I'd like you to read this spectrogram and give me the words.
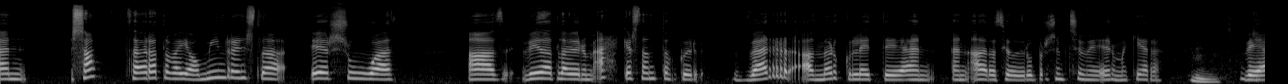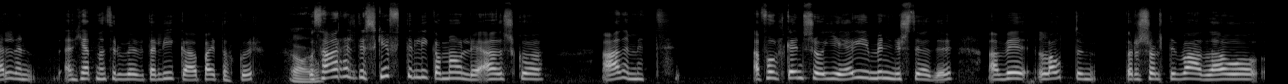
en samt það er allavega já, mín reynsla er svo að, að við allavega erum ekki að standa okkur verð að mörguleiti en, en aðra þjóður og bara sumt sem við erum að gera mm. vel en, en hérna þurfum við þetta líka að bæta okkur já, og já. þar heldur skiptir líka máli að sko aðeimitt að fólk eins og ég í minni stöðu að við látum bara svolítið vaða og,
